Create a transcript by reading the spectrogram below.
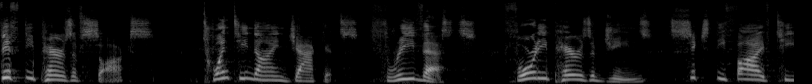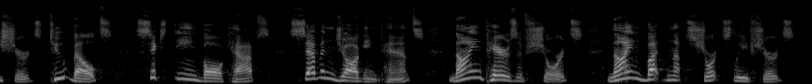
50 pairs of socks, 29 jackets, three vests, 40 pairs of jeans, 65 t shirts, two belts, 16 ball caps, seven jogging pants, nine pairs of shorts, nine button up short sleeve shirts,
